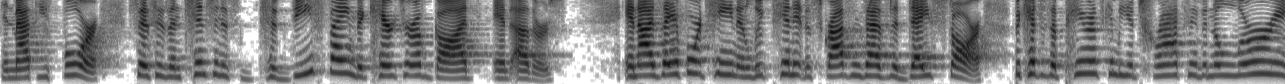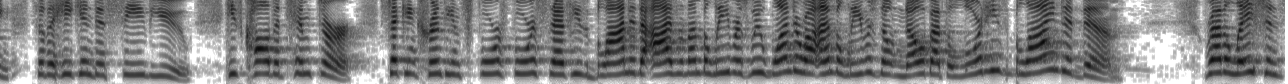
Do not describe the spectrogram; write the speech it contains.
In Matthew 4 says his intention is to defame the character of God and others. In Isaiah 14 and Luke 10, it describes him as the day star because his appearance can be attractive and alluring so that he can deceive you. He's called the tempter. 2 Corinthians 4 4 says he's blinded the eyes of unbelievers. We wonder why unbelievers don't know about the Lord. He's blinded them. Revelations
